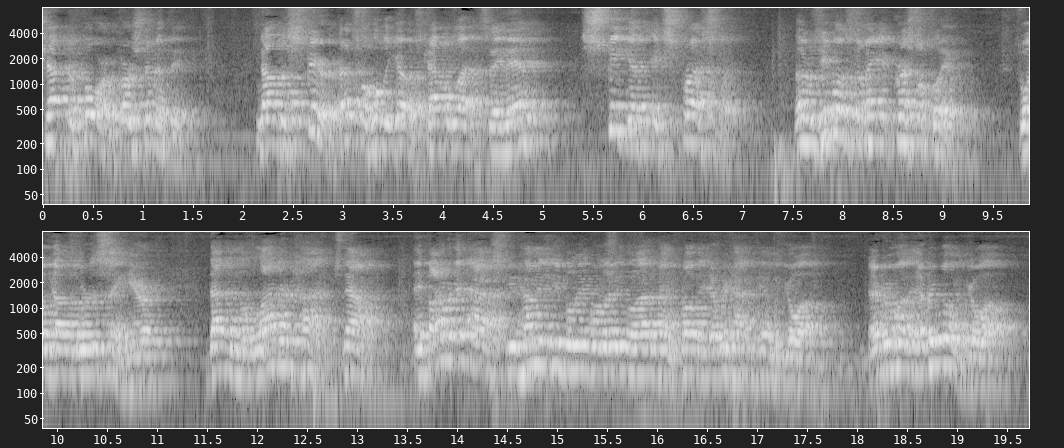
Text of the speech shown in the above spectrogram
Chapter 4 of 1 Timothy. Now the Spirit, that's the Holy Ghost, capital S, amen, speaketh expressly in other words, he wants to make it crystal clear. That's what God's word is saying here. That in the latter times. Now, if I were to ask you how many of you believe we're living in the latter times, probably every hand would go up. Everyone, everyone would go up.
